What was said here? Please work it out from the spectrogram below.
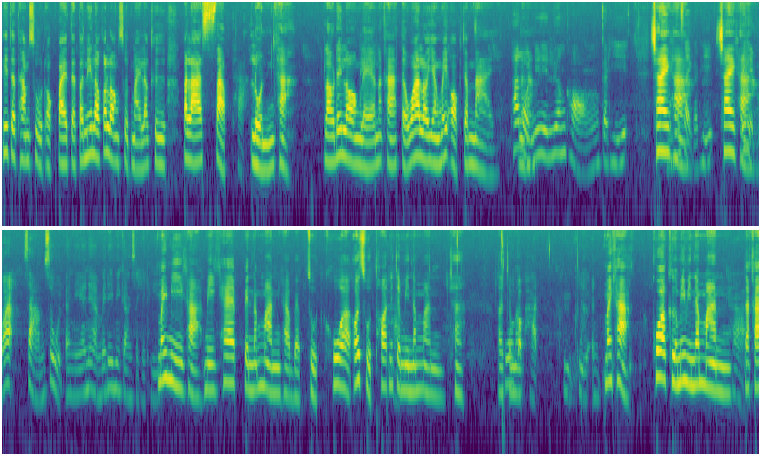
ที่จะทำสูตรออกไป แต่ตอนนี้เราก็ลองสูตรใหม่แล้วคือปลาร้าสับค่ะหลนค่ะ เราได้ลองแล้วนะคะ แต่ว่าเรายังไม่ออกจำหน่าย ถ้าหล่นนะคะนี่ในเรื่องของกะทิใช่ค่ะไม่ใส่กะทิใช่จะค่ะเห็นว่า 3 สูตรอันนี้เนี่ยไม่ได้มีการใส่กะทิไม่มีค่ะ มีแค่เป็นน้ำมันค่ะ แบบสูตรคั่วเอ้ยสูตรทอดนี่ค่ะจะมีน้ำมันค่ะ เราคั่จะวมากับผัดคือคืออันไม่ค่ะ คั่วคือไม่มีน้ำมันค่ะ นะคะ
